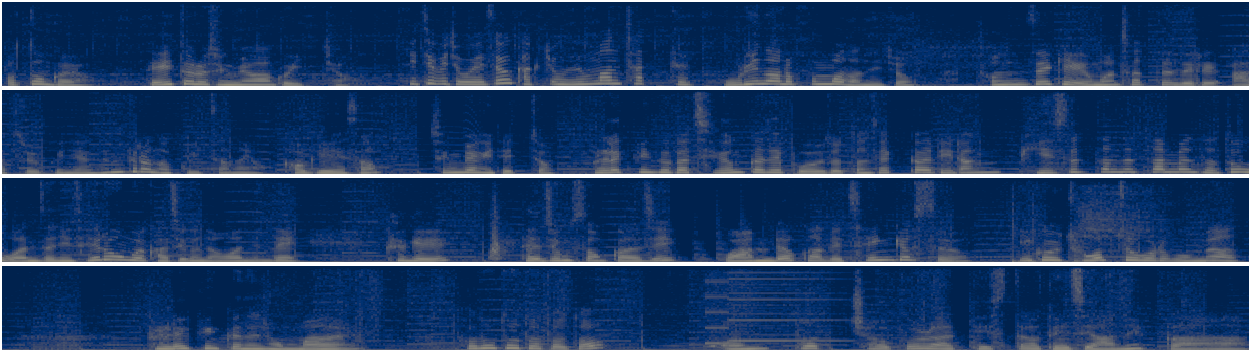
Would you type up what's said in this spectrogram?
어떤가요? 데이터로 증명하고 있죠. 유튜브 조회수, 각종 음원 차트 우리나라뿐만 아니죠. 전 세계 음원 차트들을 아주 그냥 흔들어 놓고 있잖아요. 거기에서 증명이 됐죠. 블랙핑크가 지금까지 보여줬던 색깔이랑 비슷한 듯 하면서도 완전히 새로운 걸 가지고 나왔는데 그게 대중성까지 완벽하게 챙겼어요. 이걸 종합적으로 보면 블랙핑크는 정말 더더더더더 언터처블 아티스트가 되지 않을까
